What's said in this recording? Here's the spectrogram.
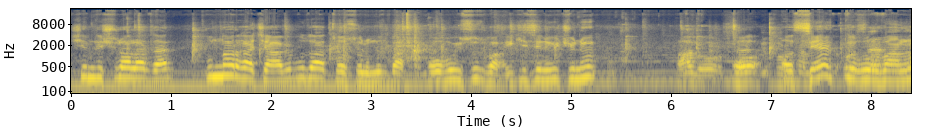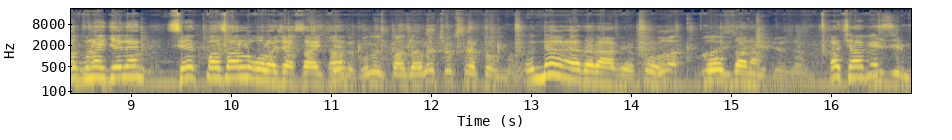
Şimdi şuralardan bunlar kaç abi? Bu da tosunumuz bak. O huysuz bak. İkisini üçünü Abi o o, sert bir o sert bir O sert kurbanlık. Buna gelen sert pazarlık olacak sanki. Tabii bunun pazarlığı çok sert olmalı. O Ne kadar abi bu? Bu, bu da Bozdana. 120 diyoruz abi. Kaç abi? 120.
